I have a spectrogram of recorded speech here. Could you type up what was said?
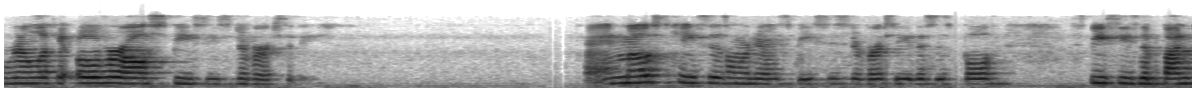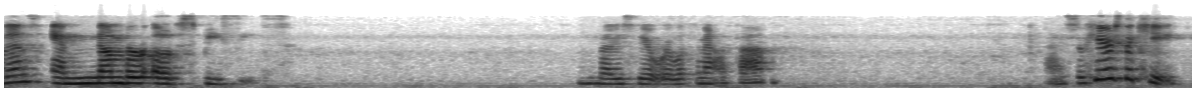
we're going to look at overall species diversity. Okay, in most cases when we're doing species diversity, this is both species abundance and number of species. Anybody see what we're looking at with that? Okay, so here's the key.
